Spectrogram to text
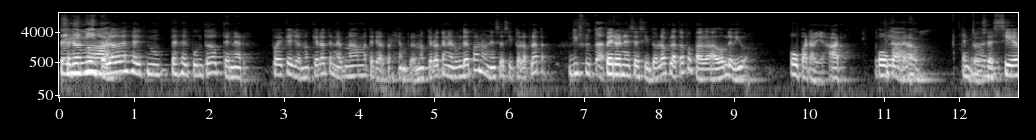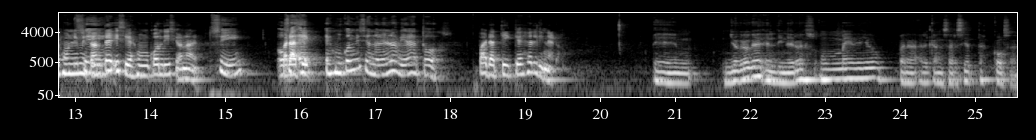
te Pero no limita. hablo desde el, desde el punto de obtener. Puede que yo no quiera tener nada material, por ejemplo. No quiero tener un depa, no necesito la plata. Disfrutar. Pero necesito la plata para pagar donde viva. O para viajar. O Claro, para... Entonces, claro. sí es un limitante Sí. y sí es un condicional. Sí. O Para sea, ti. es, es un condicional en la vida de todos. Para ti, ¿qué es el dinero? Eh, yo creo que el dinero es un medio para alcanzar ciertas cosas.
